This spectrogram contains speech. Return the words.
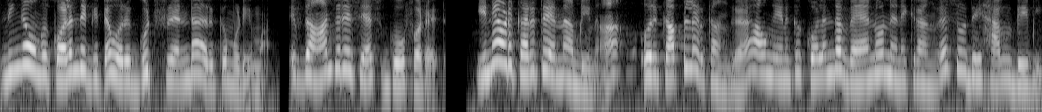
நீங்கள் உங்கள் குழந்தைகிட்ட ஒரு குட் ஃப்ரெண்டாக இருக்க முடியுமா? If the answer is yes go for it என்னோட கருத்து என்ன அப்படின்னா ஒரு கப்பல் இருக்காங்க அவங்க எனக்கு குழந்தை வேணும்னு நினைக்கிறாங்க ஸோ தே ஹாவ் பேபி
